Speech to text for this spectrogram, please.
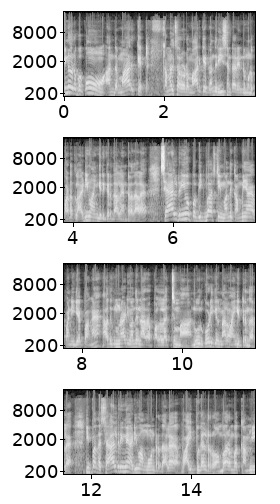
இன்னொரு பக்கம் அந்த மார்க்கெட் கமல் சாரோட மார்க்கெட் வந்து ரீசெண்டாக ரெண்டு மூணு படத்தில் அடி வாங்கி இருக்கிறதாலன்றதால சேலரியும் இப்போ பிக் பாஸ் டீம் வந்து கம்மியாக பண்ணி கேட்பாங்க. அதுக்கு முன்னாடி வந்து நிறைய பல லட்சம் நூறு கோடிகள் மேலே வாங்கிட்டு இருந்தார்ல. இப்போ அந்த சேலரியுமே அடி வாங்குன்றதால வாய்ப்புகள் ரொம்ப ரொம்ப கம்மி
